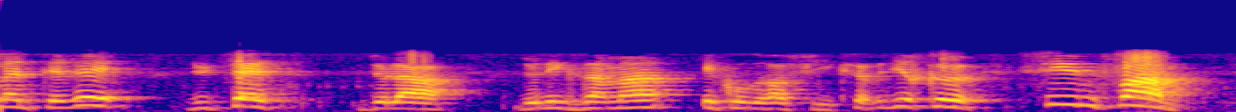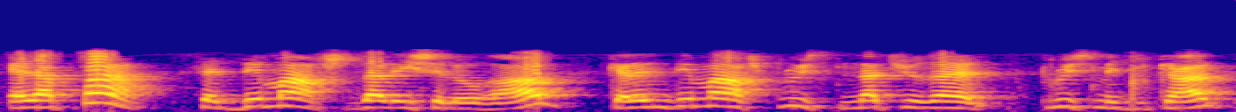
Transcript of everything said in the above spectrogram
l'intérêt du test de la, de l'examen échographique. Ça veut dire que si une femme, elle n'a pas cette démarche d'aller chez le Rav, qu'elle a une démarche plus naturelle, plus médicale,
